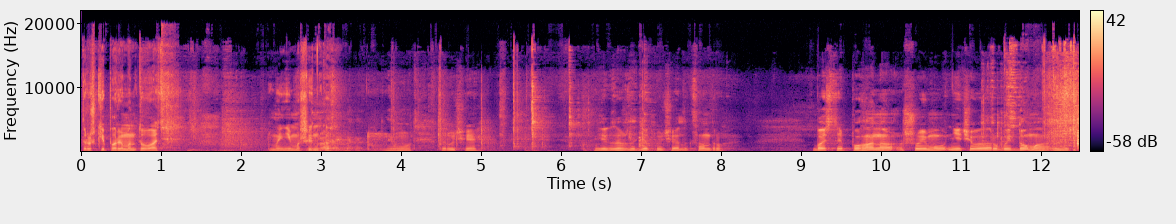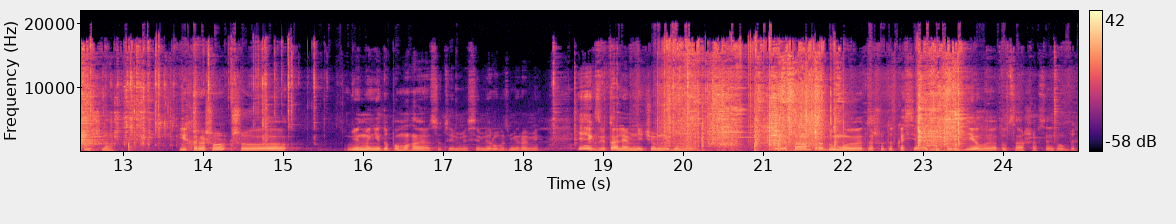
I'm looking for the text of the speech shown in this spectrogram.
трошки поремонтувати мені машинку. От. Коротше, як завжди, дякуючи Олександру. Бачите, погано, що йому нічого робити вдома, йому скучно. І хорошо, що він мені допомагає з цими всіми розмірами. Я як з Віталієм нічого не думаю. Я сам продумаю это, что-то косячу, переделаю, а тут Саша все робить.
